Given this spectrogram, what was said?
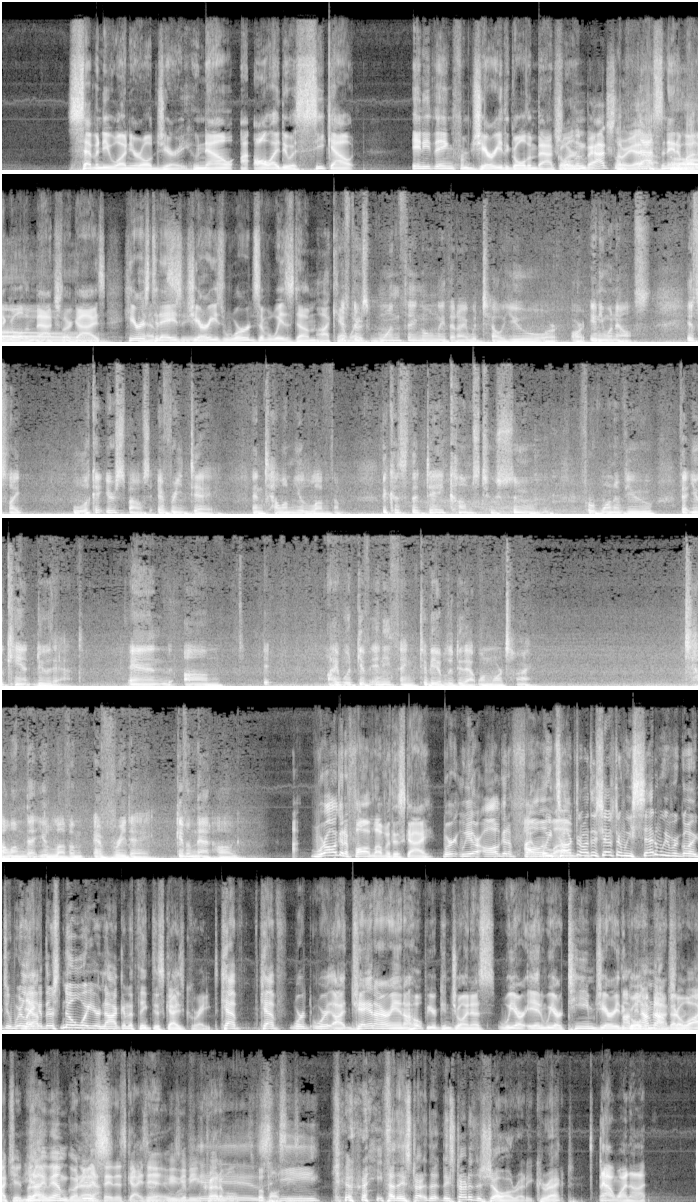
71 year old Jerry, who now all I do is seek out anything from Jerry the Golden Bachelor. Golden Bachelor, I'm yeah. Fascinated by the Golden Oh. Bachelor, guys. Here is today's seen Jerry's words of wisdom. Oh, I can't if wait. there's one thing only that I would tell you or, or anyone else, it's like look at your spouse every day and tell them you love them. Because the day comes too soon for one of you that you can't do that. And um, it, I would give anything to be able to do that one more time. Tell them that you love them every day. Give them that hug. We're all gonna fall in love with this guy. We're we are all gonna fall Uh, in we love. We talked about this yesterday. We said we were going to. We're Yep. like, there's no way you're not going to think this guy's great. Kev, Kev, we're we're uh, Jay and I are in. I hope you can join us. We are in. We are Team Jerry the I Golden mean, I'm not going to watch it, but Yeah. I am going to Is- say this guy's in. He's going to be incredible. Is football he, Have they started? They started the show already, correct? Yeah, why not?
